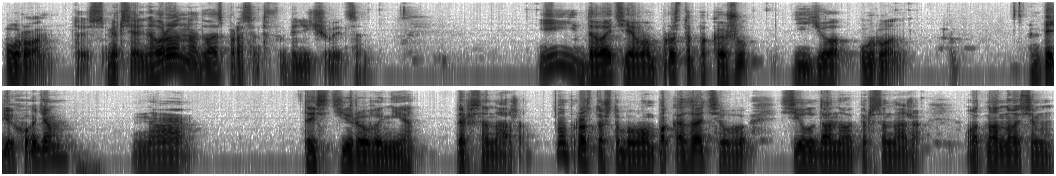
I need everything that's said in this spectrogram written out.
урон. То есть смертельный урон на 20% увеличивается. И давайте я вам просто покажу ее урон. Переходим на тестирование персонажа. Ну, просто чтобы вам показать его силу данного персонажа. Вот наносим э,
